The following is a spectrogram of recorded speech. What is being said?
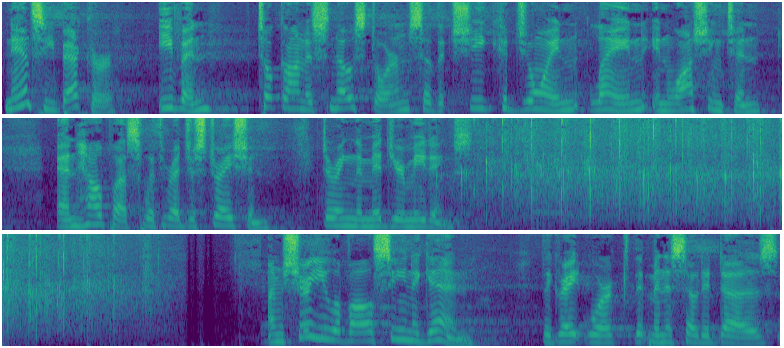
Nancy Becker even took on a snowstorm so that she could join Lane in Washington and help us with registration during the mid year meetings. I'm sure you have all seen again the great work that Minnesota does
